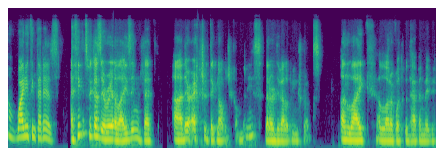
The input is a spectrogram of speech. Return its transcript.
Why do you think that is? I think it's because they're realizing that uh, there are actually technology companies that are developing drugs unlike a lot of what would happen maybe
